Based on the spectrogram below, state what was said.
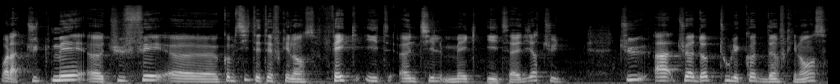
voilà, tu te mets, euh, tu fais euh, comme si tu étais freelance. Fake it until make it. C'est-à-dire, tu, tu, as, tu adoptes tous les codes d'un freelance.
